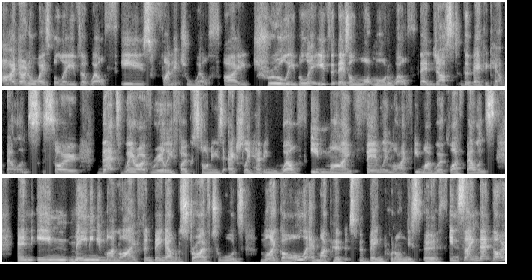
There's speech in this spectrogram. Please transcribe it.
I don't always believe that wealth is financial wealth. I truly believe that there's a lot more to wealth than just the bank account balance. So that's where I've really focused on is actually having wealth in my family life, in my work life balance, and in meaning in my life and being able to strive towards my goal and my purpose for being put on this earth. In saying that though,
